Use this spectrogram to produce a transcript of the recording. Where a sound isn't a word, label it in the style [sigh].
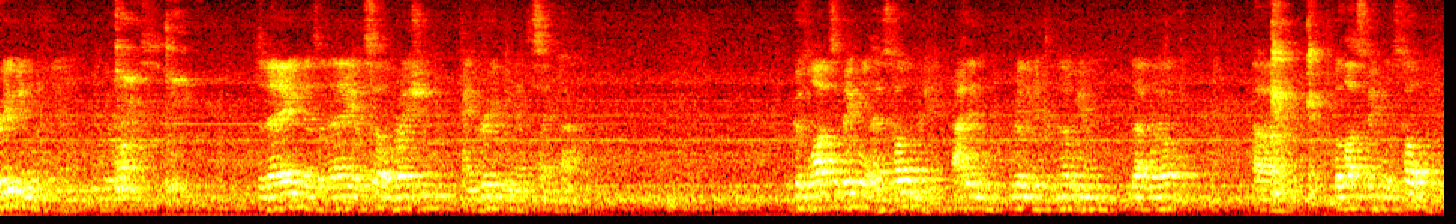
grieving with them and their loss. Today is a day of celebration and grieving at the same time. Because lots of people has told me I didn't really get to know him that well, uh, but lots of people has told me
